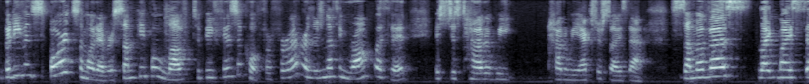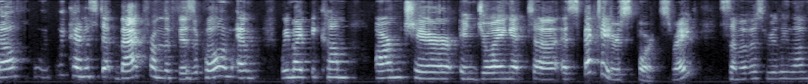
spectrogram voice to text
but even sports and whatever, some people love to be physical for forever, and there's nothing wrong with it. It's just how do we how do we exercise that? Some of us, like myself, we, we kind of step back from the physical, and, and we might become armchair enjoying it uh, as spectator sports, right? Some of us really love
